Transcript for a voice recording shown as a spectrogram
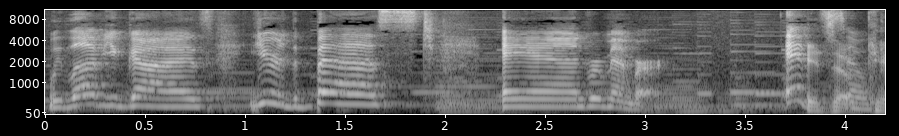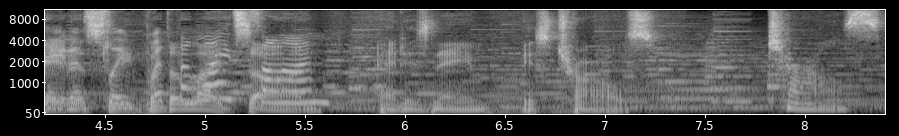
We love you guys. You're the best. And remember, it's, It's okay, to sleep with the lights on. And his name is Charles. Charles.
